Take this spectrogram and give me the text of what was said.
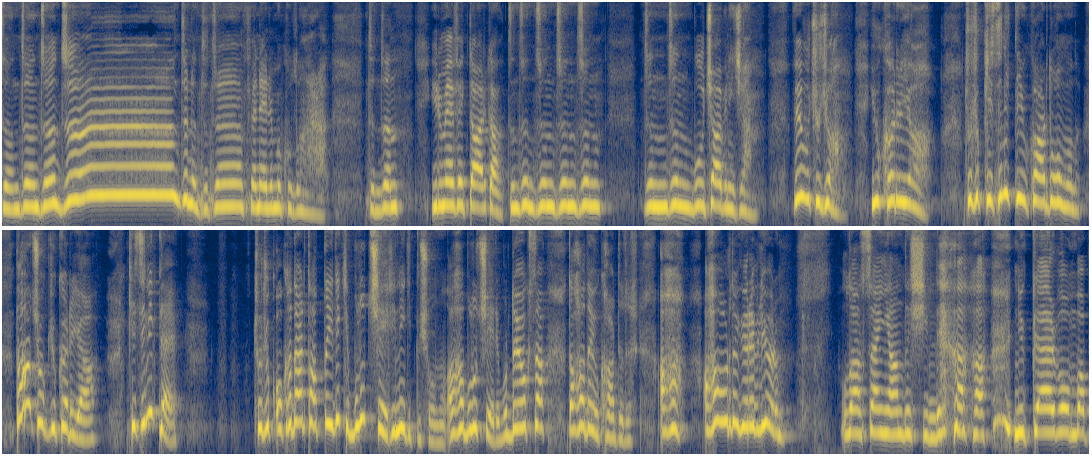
Dın dın dın dın. Dın dın dın. Fenerimi kullanarak. Dın dın. Yürüme efekti harika. Dın dın dın dın dın. Dın dın. Bu uçağa bineceğim. Ve uçacağım. Yukarıya. Çocuk kesinlikle yukarıda olmalı. Daha çok yukarıya. Kesinlikle. Çocuk o kadar tatlıydı ki bulut şehrine gitmiş olmalı. Aha bulut şehri. Burada yoksa daha da yukarıdadır. Aha. Aha orada görebiliyorum. Ulan sen yandın şimdi. Nükleer bomba.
